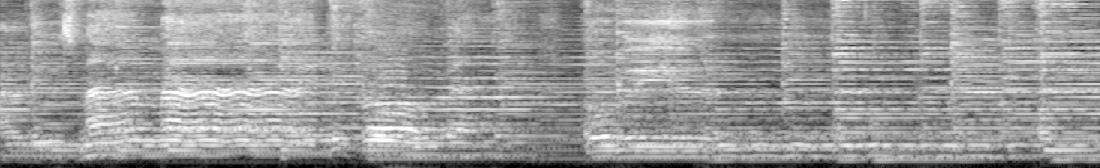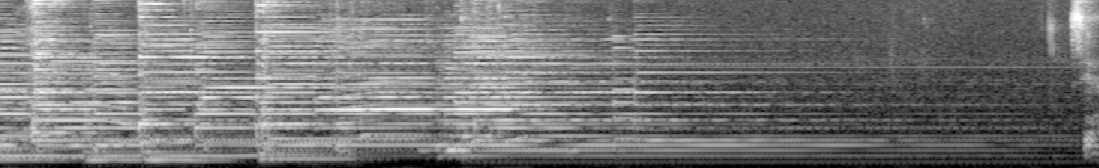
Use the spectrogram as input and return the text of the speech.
I lose my mind. Sí.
